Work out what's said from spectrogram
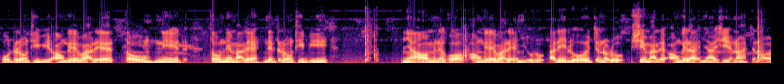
6တလုံးထိပြီးအောင်ခဲ့ပါတယ်3နှစ်တဲ့3နှစ်မှာလည်း2တလုံးထိပြီးညာရောမနဲ့ကောအောင်ခဲ့ပါတယ်အမျိုးတို့အဲ့ဒီလိုကျွန်တော်တို့ရှေ့မှာလည်းအောင်ခဲ့တာအများကြီးရှိရနော်ကျွန်တော်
